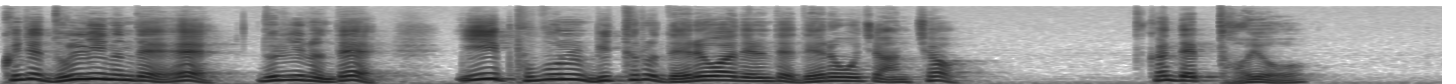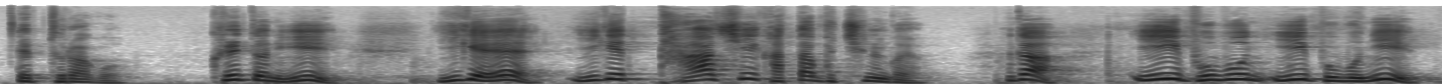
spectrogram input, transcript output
근데 눌리는데, 눌리는데, 이 부분을 밑으로 내려와야 되는데 내려오지 않죠? 그건 냅둬요. 냅두라고. 그랬더니 이게, 이게 다시 갖다 붙이는 거예요. 그러니까 이 부분, 이 부분이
